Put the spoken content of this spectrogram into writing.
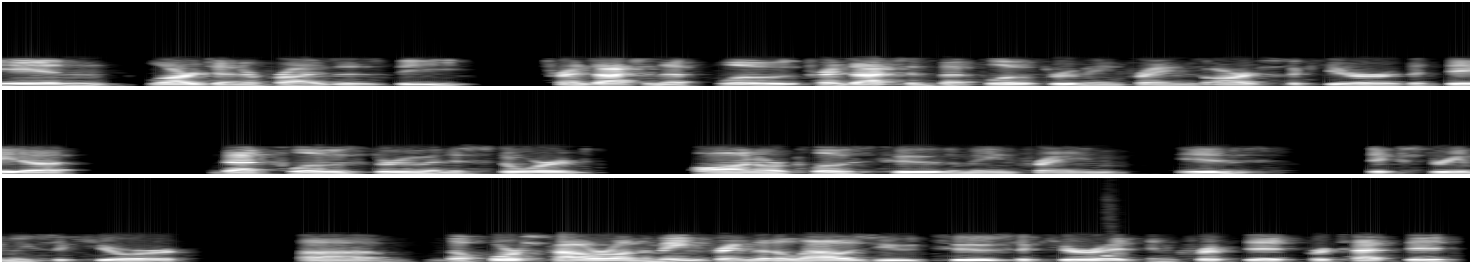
in large enterprises. The transaction that flows transactions that flow through mainframes are secure. The data that flows through and is stored on or close to the mainframe is extremely secure. Um, the horsepower on the mainframe that allows you to secure it, encrypt it, protect it,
